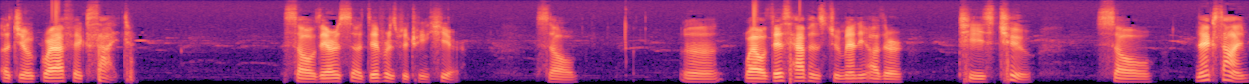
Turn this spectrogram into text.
a geographic site. So there's a difference between here. So, uh, well, this happens to many other teas too. So, next time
